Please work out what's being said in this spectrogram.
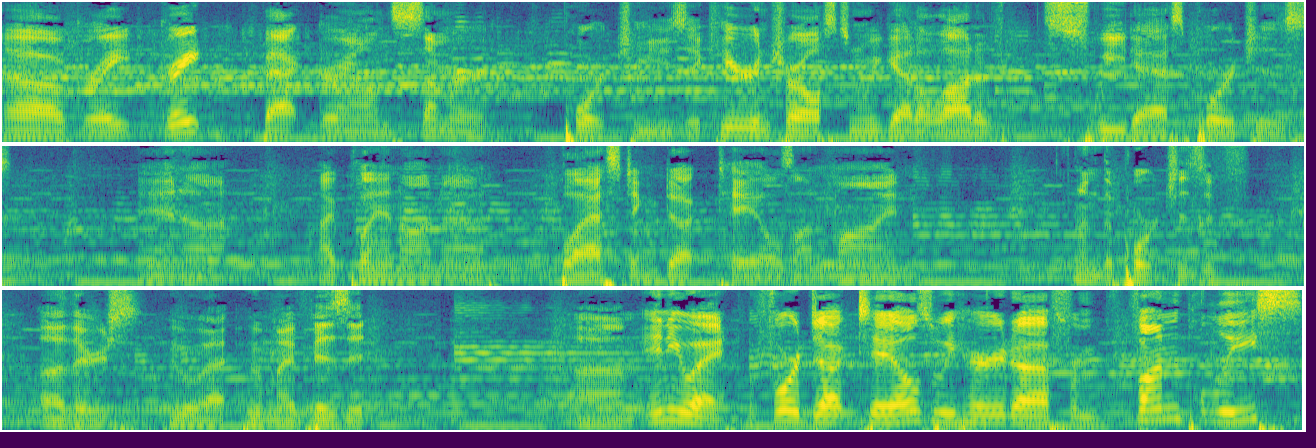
oh great, great background summer porch music. Here in Charleston, we got a lot of sweet ass porches, and uh, I plan on uh, blasting Ducktails on mine, on the porches of others who uh, whom I visit. Um, anyway, before Ducktails, we heard uh, from Fun Police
